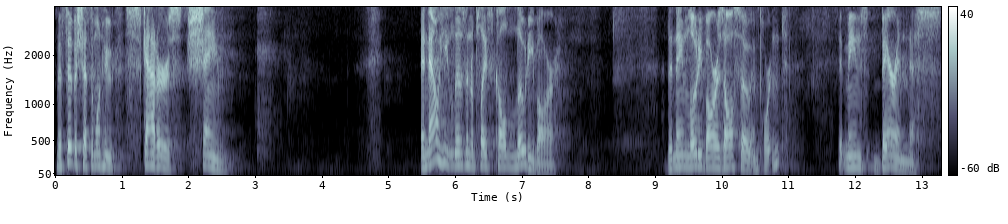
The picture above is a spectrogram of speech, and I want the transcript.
Mephibosheth, the one who scatters shame. And now he lives in a place called Lo-Debar. The name Lo-Debar is also important. It means barrenness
